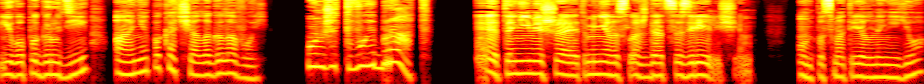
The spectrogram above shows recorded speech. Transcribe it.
его по груди, Аня покачала головой. «Он же твой брат!» Это не мешает мне наслаждаться зрелищем. Он посмотрел на нее,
